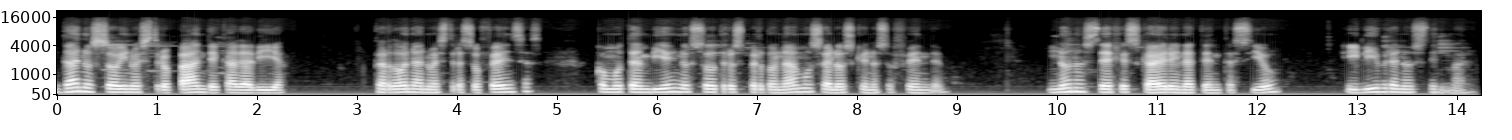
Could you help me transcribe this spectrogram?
Danos hoy nuestro pan de cada día. Perdona nuestras ofensas, como también nosotros perdonamos a los que nos ofenden. No nos dejes caer en la tentación y líbranos del mal.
